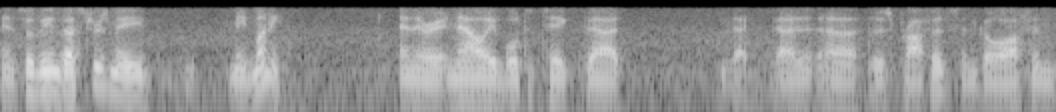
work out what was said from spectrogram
And so the investors made made money, and they're now able to take that that that uh, those profits and go off and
